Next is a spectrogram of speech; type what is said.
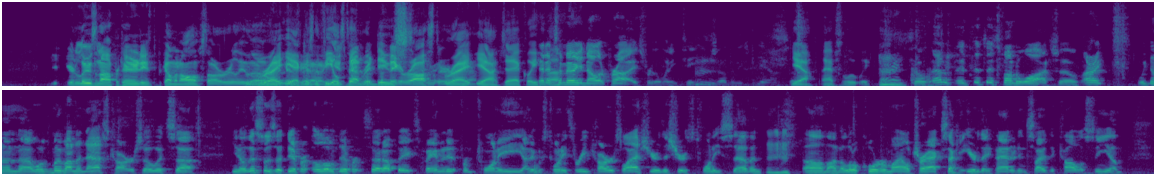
you're losing opportunities to become an all star, really. Though, right, yeah, because the you field's used to have been the- the reduced. bigger roster, right? yeah. Yeah, exactly. and it's Uh, a million dollar prize for the winning team. So yeah, so. yeah, absolutely. All right, so that, it, it's, it's fun to watch. So, all right, we done. Uh, we'll move on to NASCAR. So it's, uh, you know, this was a different, a little different setup. They expanded it from twenty, I think it was twenty three cars last year. This year it's twenty seven Mhm. um, on a little quarter mile track. Second year they've had it inside the Coliseum.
